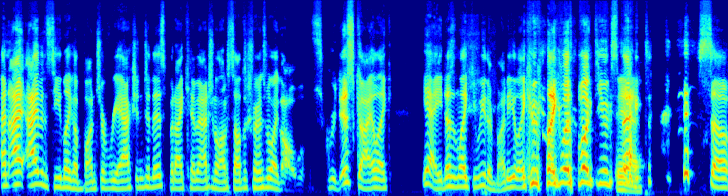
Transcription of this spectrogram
and I I haven't seen like a bunch of reaction to this, but I can imagine a lot of Celtics fans were like, oh well, screw this guy, like. Yeah, he doesn't like you either, buddy. Like, who- like, what the fuck do you expect? so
